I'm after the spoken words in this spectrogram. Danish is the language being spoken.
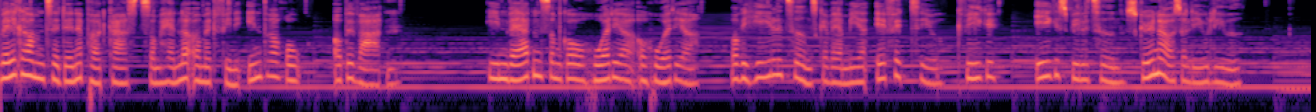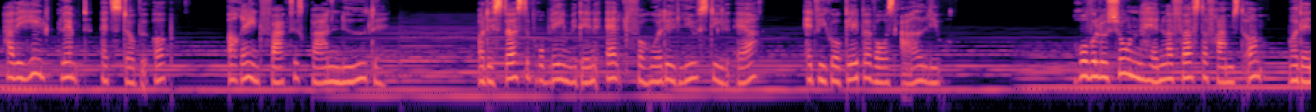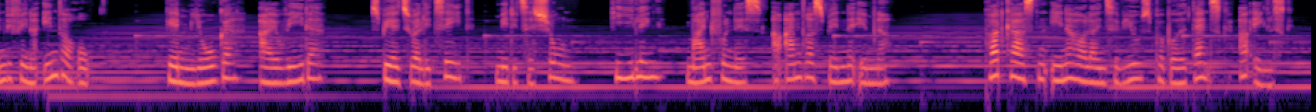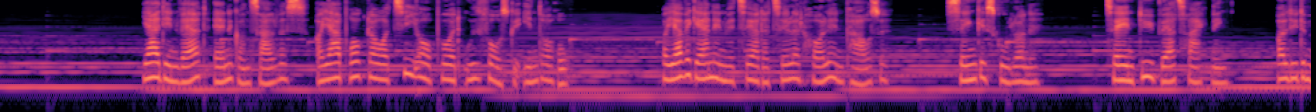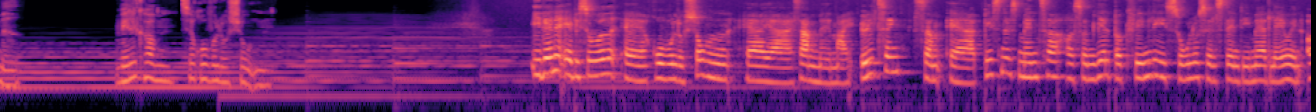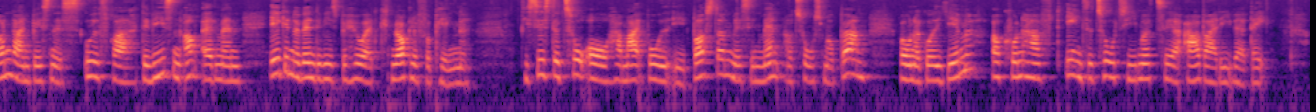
Velkommen til denne podcast, som handler om at finde indre ro og bevare den. I en verden, som går hurtigere og hurtigere, hvor vi hele tiden skal være mere effektive, kvikke, ikke spille tiden, skynde os at leve livet, har vi helt glemt at stoppe op og rent faktisk bare nyde det. Og det største problem med denne alt for hurtige livsstil er, at vi går glip af vores eget liv. Revolutionen handler først og fremmest om, hvordan vi finder indre ro. Gennem yoga, ayurveda, spiritualitet, meditation, healing, mindfulness og andre spændende emner. Podcasten indeholder interviews på både dansk og engelsk. Jeg er din vært, Anne Gonsalves, og jeg har brugt over 10 år på at udforske indre ro. Og jeg vil gerne invitere dig til at holde en pause, sænke skuldrene, tage en dyb vejrtrækning og lytte med. Velkommen til revolutionen. I denne episode af Revolutionen er jeg sammen med mig Ølting, som er business mentor og som hjælper kvindelige soloselvstændige med at lave en online business ud fra devisen om, at man ikke nødvendigvis behøver at knokle for pengene. De sidste to år har Maj boet i Boston med sin mand og to små børn, hvor hun er gået hjemme og kun haft 1-2 timer til at arbejde i hver dag.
